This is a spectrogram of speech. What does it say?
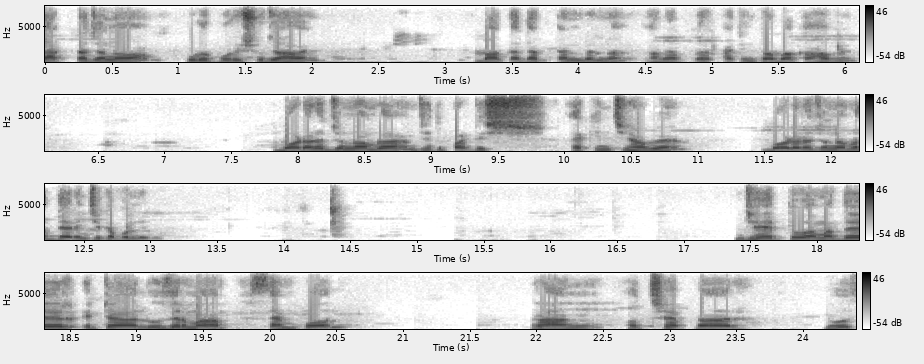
দাগটা যেন পুরোপুরি সোজা হয়, বাঁকা দাগ টানবেন না, তাহলে আপনার কাটিংটাও বাঁকা হবে। বর্ডারের জন্য আমরা যেহেতু পার্টিস এক ইঞ্চি হবে বর্ডারের জন্য আমরা দেড় ইঞ্চি কাপড় নেব। যেহেতু আমাদের এটা লুজের মাপ স্যাম্পল রান হচ্ছে আপনার লুজ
